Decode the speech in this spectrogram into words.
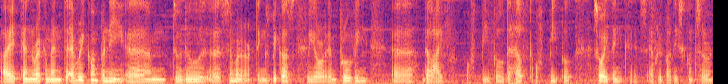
I can recommend every company um, to do uh, similar things because we are improving uh, the life of people, the health of people. So I think it's everybody's concern.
